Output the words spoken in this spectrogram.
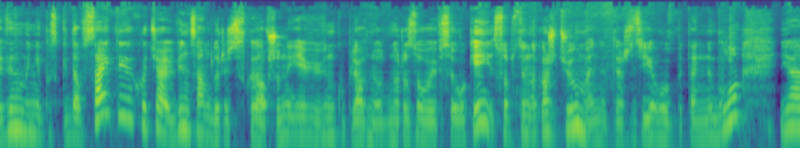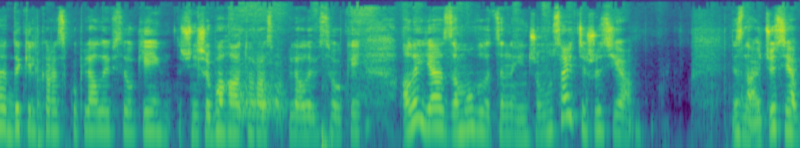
Він мені поскидав сайти, хоча він сам, до речі, сказав, що на Єві він купляв неодноразово і все окей. Собственно кажучи, у мене теж з Євою питань не було. Я декілька разів купляла і все окей, точніше, багато разів купляла і все окей. Але я замовила це на іншому сайті. Щось я не знаю, щось я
